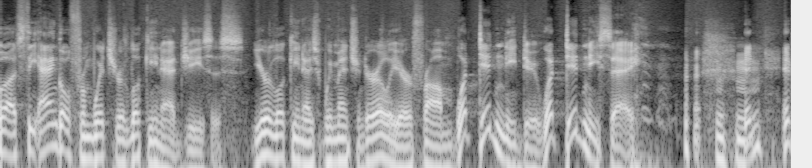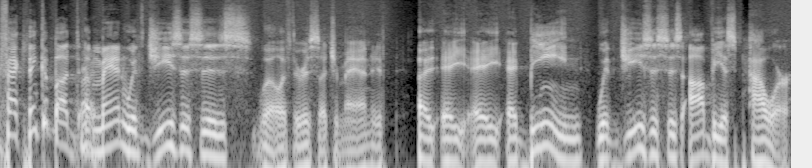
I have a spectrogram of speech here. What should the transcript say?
Well, it's the angle from which you're looking at Jesus. You're looking, as we mentioned earlier, from what didn't he do? What didn't he say? mm-hmm. in, in, fact, think about right. a man with Jesus's, well, if there is such a man, if, a, a, a, a being with Jesus's obvious power.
